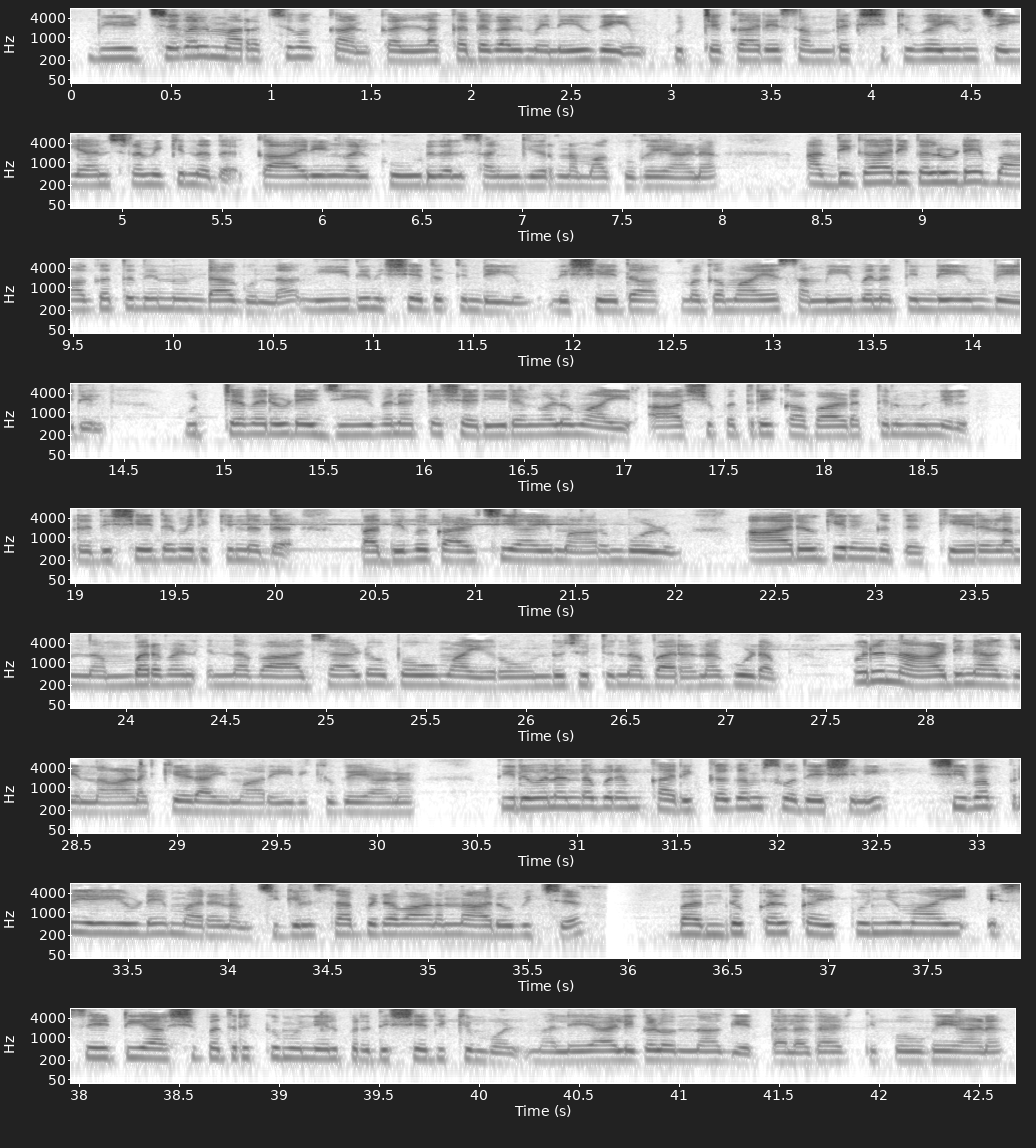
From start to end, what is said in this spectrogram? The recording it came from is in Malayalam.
വീഴ്ചകൾ മറച്ചുവെക്കാൻ കള്ളക്കഥകൾ മെനയുകയും കുറ്റക്കാരെ സംരക്ഷിക്കുകയും ചെയ്യാൻ ശ്രമിക്കുന്നത് കാര്യങ്ങൾ കൂടുതൽ സങ്കീർണമാക്കുകയാണ്. അധികാരികളുടെ ഭാഗത്തു നിന്നുണ്ടാകുന്ന നീതിനിഷേധത്തിന്റെയും നിഷേധാത്മകമായ സമീപനത്തിന്റെയും പേരിൽ ഉറ്റവരുടെ ജീവനറ്റ ശരീരങ്ങളുമായി ആശുപത്രി കവാടത്തിനു മുന്നിൽ പ്രതിഷേധമിരിക്കുന്നത് പതിവ് കാഴ്ചയായി മാറുമ്പോഴും ആരോഗ്യരംഗത്ത് കേരളം നമ്പർ വൺ എന്ന വാചാടോപവുമായി റോന്തു ചുറ്റുന്ന ഭരണകൂടം ഒരു നാടിനാകെ നാണക്കേടായി മാറിയിരിക്കുകയാണ്. തിരുവനന്തപുരം കരിക്കകം സ്വദേശിനി ശിവപ്രിയയുടെ മരണം ചികിത്സാ പിഴവാണെന്നാരോപിച്ച് ബന്ധുക്കൾ കൈക്കുഞ്ഞുമായി എസ് എ ടി ആശുപത്രിക്ക് മുന്നിൽ പ്രതിഷേധിക്കുമ്പോൾ മലയാളികൾ ഒന്നാകെ തലതാഴ്ത്തി പോവുകയാണ്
